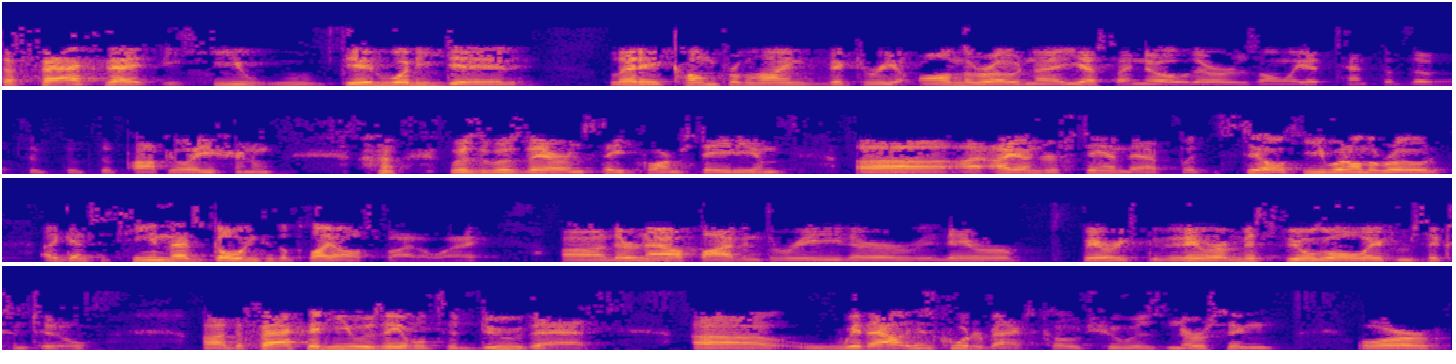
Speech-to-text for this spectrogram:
The fact that he did what he did led a come from behind victory on the road. And I, yes, I know there was only a tenth of the the, the population was was there in State Farm Stadium. Uh, I, I understand that, but still, he went on the road against a team that's going to the playoffs. By the way, uh, they're now five and three. They're they were very they were a missed field goal away from six and two. Uh, the fact that he was able to do that uh, without his quarterbacks coach, who was nursing or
